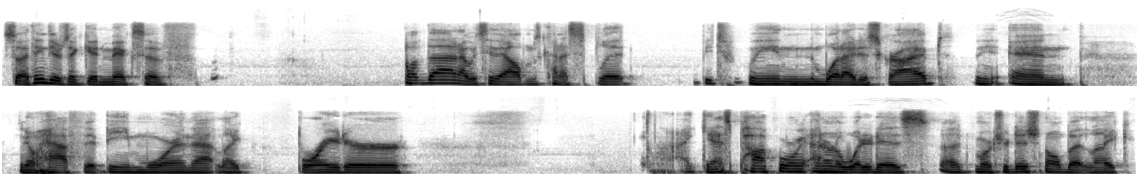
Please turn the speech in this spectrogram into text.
So I think there's a good mix of of that. I would say the album's kind of split between what I described and you know half of it being more in that like brighter I guess pop or I don't know what it is, uh, more traditional but like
